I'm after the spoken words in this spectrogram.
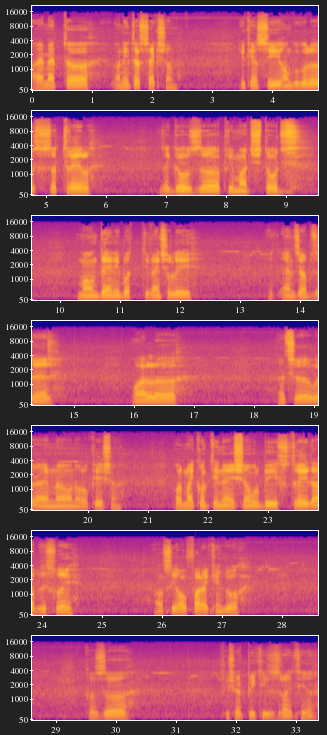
I'm at uh, an intersection. You can see on Google Earth a trail that goes uh, pretty much towards Mount Denny but eventually it ends up there. While uh, that's uh, where I am now on a location. While my continuation will be straight up this way. I'll see how far I can go. Because uh, Fisher Peak is right here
